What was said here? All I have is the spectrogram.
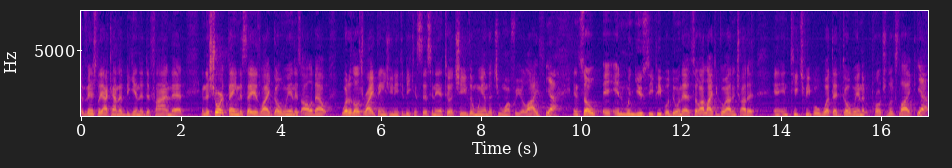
eventually, I kind of begin to define that. And the short thing to say is like Go Win is all about what are those right things you need to be consistent in to achieve the win that you want for your life. Yeah. And so, and, and when you see people doing that, so I like to go out and try to and, and teach people what that go win approach looks like. Yeah.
